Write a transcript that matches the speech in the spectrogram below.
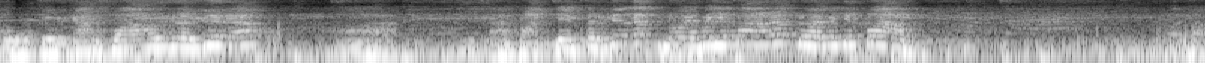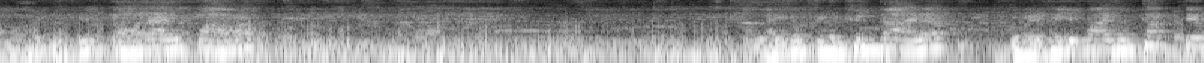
โอ้เกิดการฟาวล์เกิดขึ้นครับมีการบาดเจ็บเกิดขึ้นครับหน่วยพยาบาลครับหน่วยพยาบาลติดต่อได้หรือเปล่าครับอะไรก็เกิดขึ้นได้แล้วหน่วยพยาบาลของท่านเต็ม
